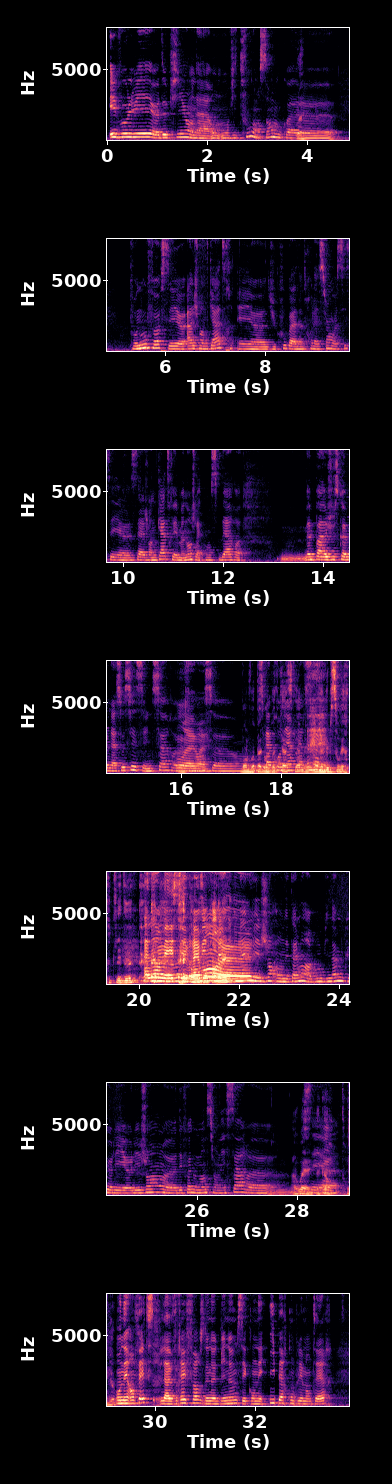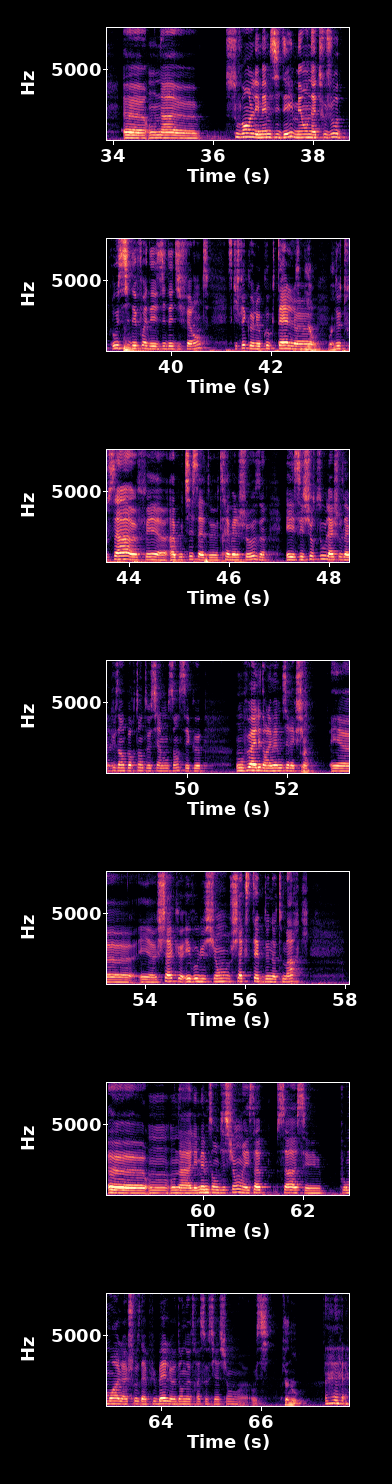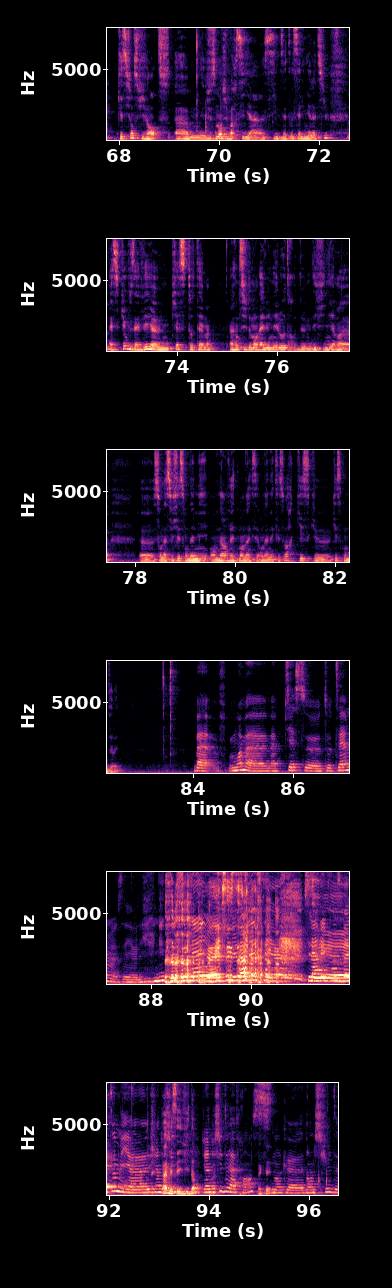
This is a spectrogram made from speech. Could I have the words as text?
évolué depuis. On, a, on, vit tout ensemble. Quoi. Pour nous, FOF, c'est H24 euh, et euh, du coup, bah, notre relation aussi, c'est H24 euh, et maintenant, je la considère même pas juste comme une associée, c'est une sœur. Ouais, bon, on le voit pas dans le podcast là, mais vous avez le sourire toutes les deux. Ah non, mais c'est vraiment. Même les gens, on est tellement un bon binôme que les, les gens, des fois, nous demandent si on est sœurs. ah ouais, d'accord, trop bien. On est en fait, la vraie force de notre binôme, c'est qu'on est hyper complémentaires. Euh, on a euh, souvent les mêmes idées, mais on a toujours aussi des fois des idées différentes. Ce qui fait que le cocktail euh, de tout ça fait aboutisse à de très belles choses. Et c'est surtout la chose la plus importante aussi à mon sens, c'est que on veut aller dans la même direction. Et, et, chaque évolution, chaque step de notre marque, on, on, a les mêmes ambitions. Et ça, ça c'est pour moi la chose la plus belle dans notre association euh, aussi. Canon. Question suivante. Euh, justement, je vais voir si, si vous êtes aussi alignés là-dessus. Mm. Est-ce que vous avez euh, une pièce totem? Par exemple, si je demande à l'une et l'autre de me définir son associé, son ami en un vêtement, en un accessoire, qu'est-ce qu'on ce qu'on dirait? Bah, moi, ma, ma pièce euh, totem, c'est euh, les lunettes de soleil. ouais, c'est ça. C'est la réponse bateau, mais je viens du sud. mais c'est évident. Je viens du sud de la France. Donc, dans le sud,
